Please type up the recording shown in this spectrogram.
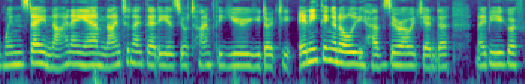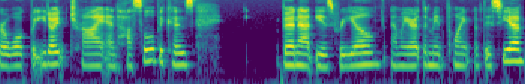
Wednesday, 9 a.m., 9 to 9.30 is your time for you. You don't do anything at all. You have zero agenda. Maybe you go for a walk, but you don't try and hustle because burnout is real and we are at the midpoint of this year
